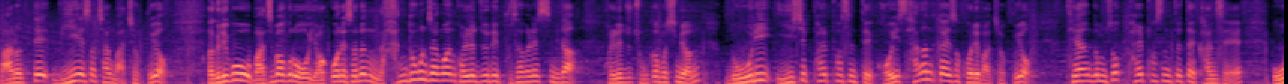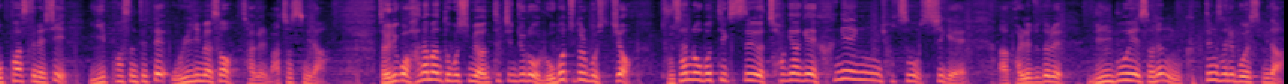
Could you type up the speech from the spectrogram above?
만 원대 위에서 장 마쳤고요. 아, 그리고 마지막으로 여권에서는 한동훈 장관 관련주들이 부상을 했습니다. 관련주 종가 보시면 놀이 28% 거의 상한가에서 거래 마쳤고요. 태양금속 8%대 간세, 오파스넷이 2%대 올리면서 장을 마쳤습니다. 자 그리고 하나만 더 보시면 특징주로 로봇주들 보시죠. 두산 로보틱스 청약의 흥행 소식에 아, 관련주들 일부에서는 급등세를 보였습니다.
